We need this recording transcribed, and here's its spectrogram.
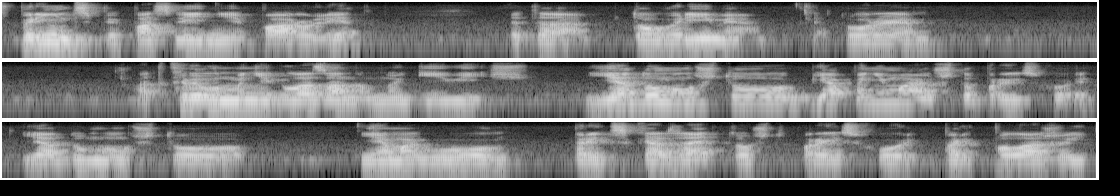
в принципе, последние пару лет, это то время, которое открыло мне глаза на многие вещи. Я думал, что я понимаю, что происходит. Я думал, что я могу предсказать то, что происходит, предположить.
